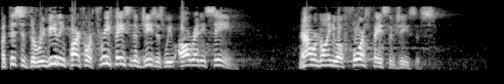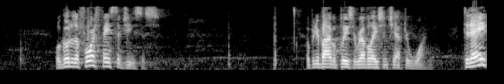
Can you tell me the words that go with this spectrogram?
But this is the revealing part four. Three faces of Jesus we've already seen. Now we're going to a fourth face of Jesus. We'll go to the fourth face of Jesus. Open your Bible, please, to Revelation chapter 1. Today,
